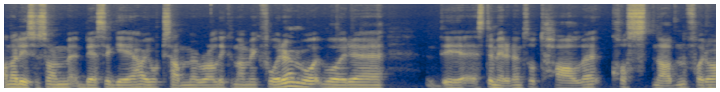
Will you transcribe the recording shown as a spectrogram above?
analyse som BCG har gjort sammen med World Economic Forum, hvor, hvor de estimerer den totale kostnaden for å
